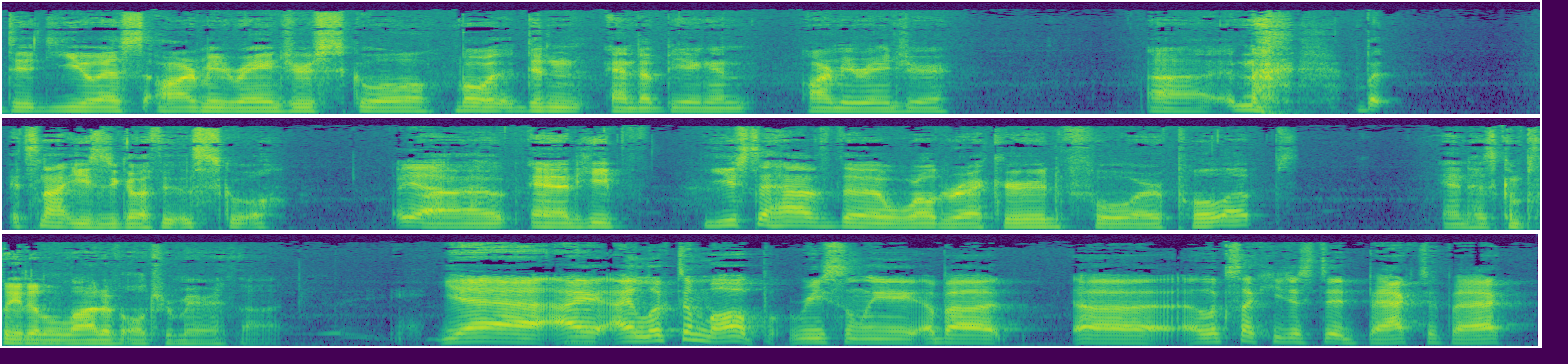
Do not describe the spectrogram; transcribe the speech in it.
did U.S. Army Ranger School, but it didn't end up being an Army Ranger. Uh, but it's not easy to go through the school. Yeah. Uh, and he used to have the world record for pull-ups, and has completed a lot of ultra marathon. Yeah, I, I looked him up recently about. Uh, it looks like he just did back to back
